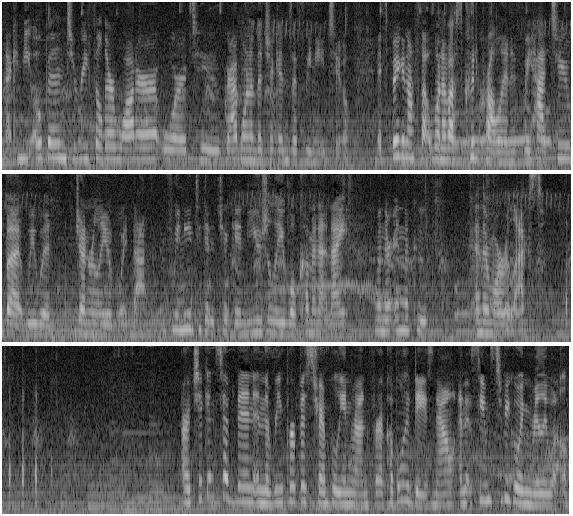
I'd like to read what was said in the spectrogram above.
that can be opened to refill their water or to grab one of the chickens if we need to. It's big enough that one of us could crawl in if we had to, but we would generally avoid that. If we need to get a chicken, usually we'll come in at night when they're in the coop and they're more relaxed. Our chickens have been in the repurposed trampoline run for a couple of days now and it seems to be going really well.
